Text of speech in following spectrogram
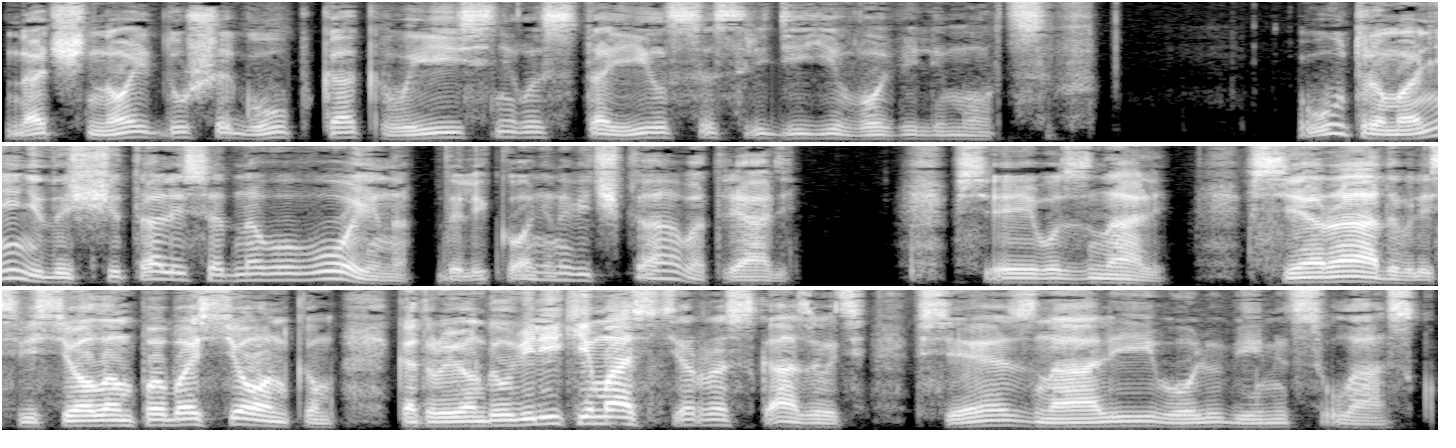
Ночной душегуб, как выяснилось, стоился среди его велиморцев. Утром они не досчитались одного воина, далеко не новичка в отряде. Все его знали, все радовались веселым побосенкам, которые он был великий мастер рассказывать, все знали его любимицу Ласку.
